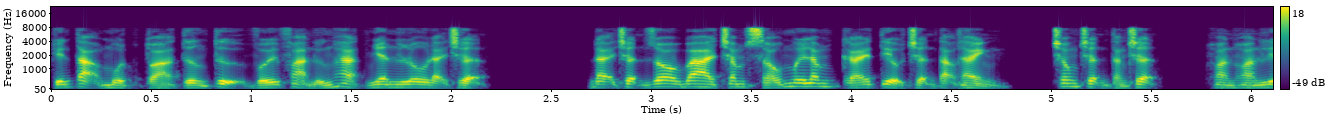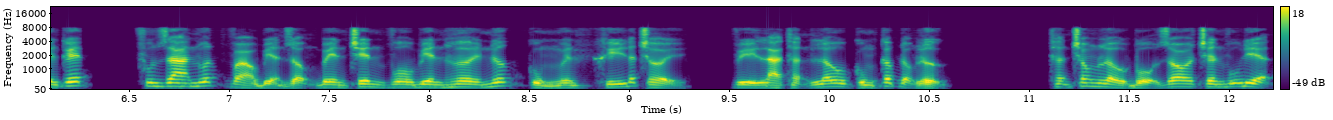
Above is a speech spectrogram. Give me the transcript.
kiến tạo một tòa tương tự với phản ứng hạt nhân lô đại trận. Đại trận do ba trăm sáu mươi lăm cái tiểu trận tạo thành, trong trận tàng trận, hoàn hoàn liên kết, phun ra nuốt vào biển rộng bên trên vô biên hơi nước cùng nguyên khí đất trời, vì là thận lâu cung cấp động lực. Thận trong lầu bộ do chân vũ điện,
